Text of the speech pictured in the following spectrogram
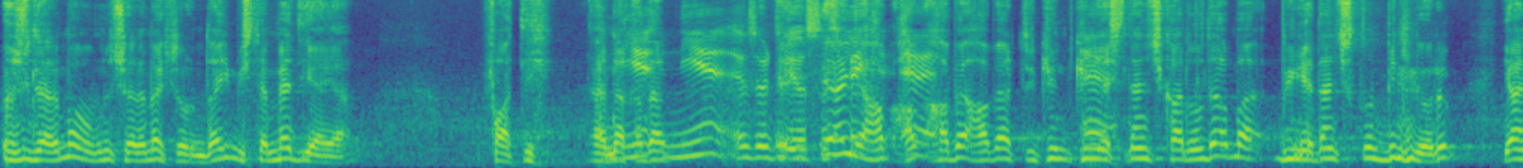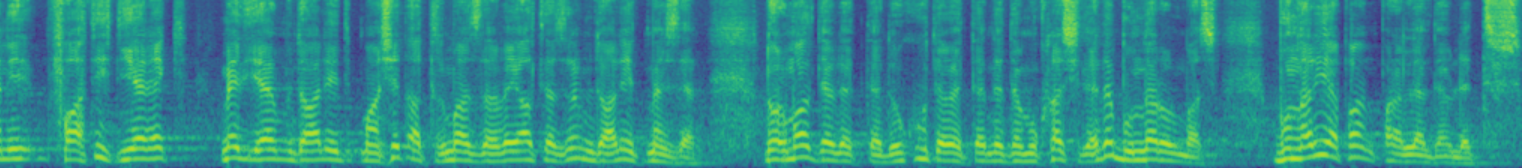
Özür dilerim ama bunu söylemek zorundayım. İşte medyaya Fatih her ne niye, kadar niye özür diliyorsunuz? yani Peki, ha- evet. haber Habertürk'ün künyesinden çıkarıldı ama bünyeden çıktığını bilmiyorum. Yani Fatih diyerek medyaya müdahale edip manşet attırmazlar veya altyazılara müdahale etmezler. Normal devletlerde, hukuk devletlerinde, demokrasilerde bunlar olmaz. Bunları yapan paralel devlettir.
